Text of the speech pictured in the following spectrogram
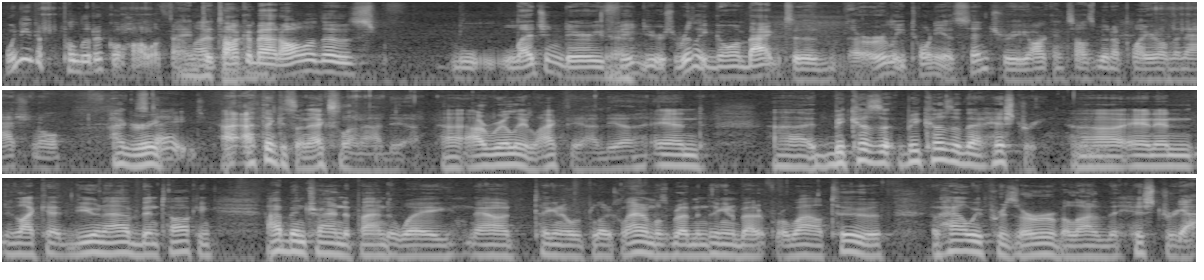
We need a political Hall of Fame like to talk that. about all of those legendary Yeah. figures. Really going back to the early 20th century, Arkansas has been a player on the national I agree. stage. I, I think it's an excellent idea. I, I really like the idea, and uh, because of, because of that history, uh, and then like uh, you and I have been talking, I've been trying to find a way now taking over political animals, but I've been thinking about it for a while too of, of how we preserve a lot of the history Yeah.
